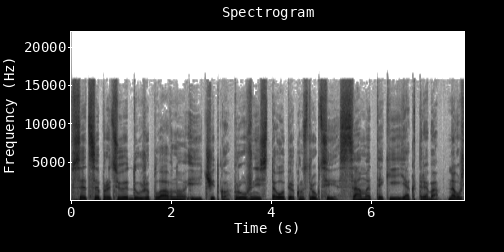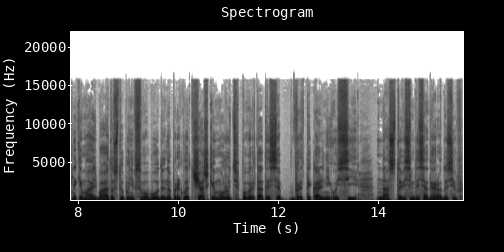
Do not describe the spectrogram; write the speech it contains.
Все це працює дуже плавно і чітко. Пружність та опір конструкції саме такі, як треба. Навушники мають багато ступенів свободи. Наприклад, чашки можуть повертатися в вертикальній осі на 180 градусів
